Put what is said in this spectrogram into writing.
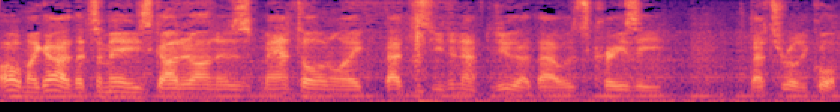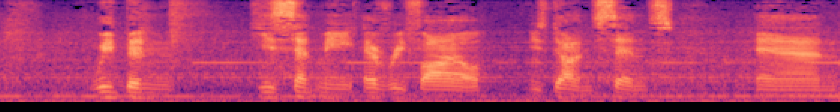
Oh my God, that's amazing! He's got it on his mantle, and like that's you didn't have to do that. That was crazy. That's really cool. We've been. He's sent me every file he's done since, and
